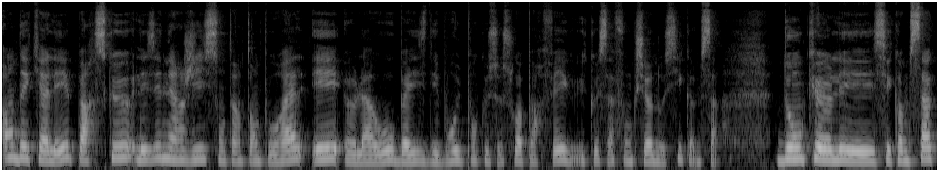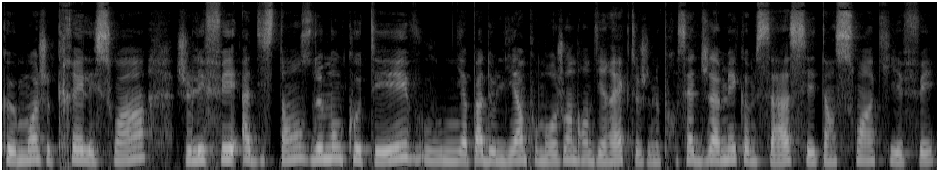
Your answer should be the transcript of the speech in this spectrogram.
en décalé parce que les énergies sont intemporelles et euh, là-haut, bah, ils se débrouillent pour que ce soit parfait et que ça fonctionne aussi comme ça. Donc euh, c'est comme ça que moi je crée les soins, je les fais à distance de mon côté, où il n'y a pas de lien pour me rejoindre en direct, je ne procède jamais comme ça, c'est un soin qui est fait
